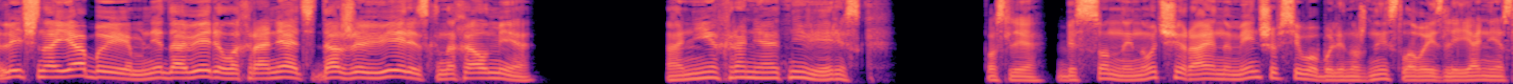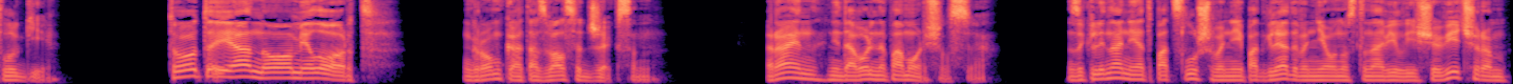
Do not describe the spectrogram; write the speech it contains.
Лично я бы им не доверил охранять даже вереск на холме». «Они охраняют не вереск». После бессонной ночи Райану меньше всего были нужны словоизлияния слуги. «То-то и оно, милорд», — громко отозвался Джексон. Райан недовольно поморщился. Заклинание от подслушивания и подглядывания он установил еще вечером,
